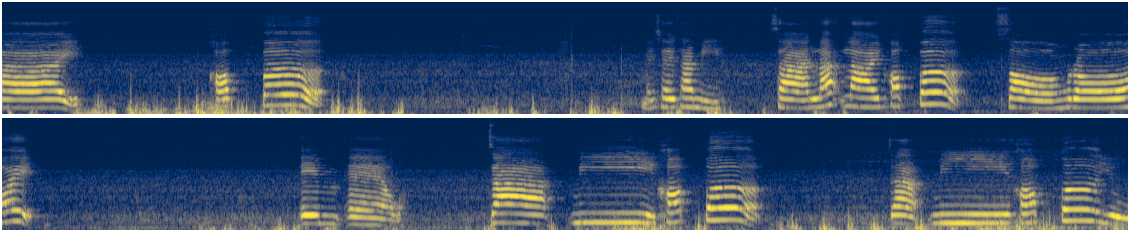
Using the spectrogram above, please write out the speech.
ายคอปเปอร์ไม่ใช่ถ้ามี สารละลายคอปเปอร์200 ml จะมีคอปเปอร์จะมีคอปเปอร์อยู่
